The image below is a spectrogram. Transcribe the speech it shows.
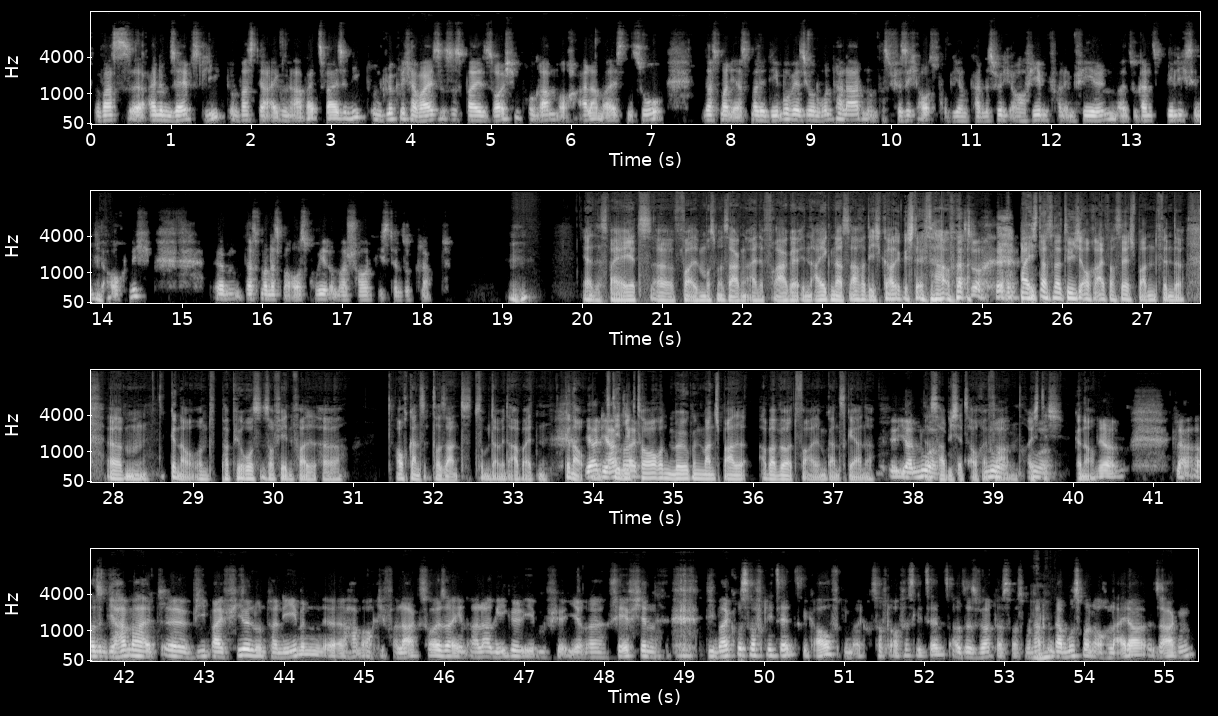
was äh, einem selbst liegt und was der eigenen Arbeitsweise liegt. Und glücklicherweise ist es bei solchen Programmen auch allermeistens so, dass man erstmal eine Demo-Version runterladen und das für sich ausprobieren kann. Das würde ich auch auf jeden Fall empfehlen, weil so ganz billig sind die mhm. auch nicht, ähm, dass man das mal ausprobiert und mal schaut, wie es denn so klappt. Mhm. Ja, das war ja jetzt äh, vor allem, muss man sagen, eine Frage in eigener Sache, die ich gerade gestellt habe. Ach so. Weil ich das natürlich auch einfach sehr spannend finde. Ähm, genau, und Papyrus ist auf jeden Fall äh, auch ganz interessant zum damit arbeiten. Genau. Ja, die, die Lektoren halt, mögen manchmal aber Word vor allem ganz gerne. Ja, nur. Das habe ich jetzt auch erfahren. Nur, Richtig, nur. genau. Ja, klar. Also die haben halt, äh, wie bei vielen Unternehmen, äh, haben auch die Verlagshäuser in aller Regel eben für ihre Schäfchen die Microsoft-Lizenz gekauft, die Microsoft Office-Lizenz. Also es wird das, was man mhm. hat. Und da muss man auch leider sagen,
